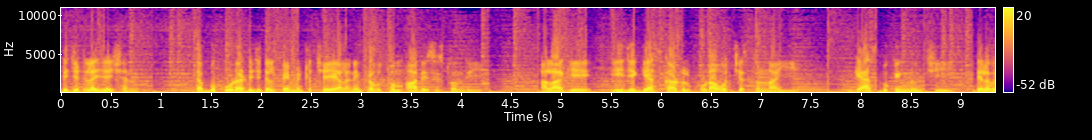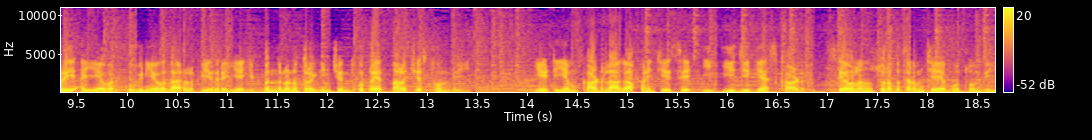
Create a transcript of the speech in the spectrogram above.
డిజిటలైజేషన్. డబ్బు కూడా డిజిటల్ పేమెంట్లు చేయాలని ప్రభుత్వం ఆదేశిస్తుంది. అలాగే ఈజీ గ్యాస్ కార్డులు కూడా వచ్చేస్తున్నాయి. గ్యాస్ బుకింగ్ నుంచి డెలివరీ అయ్యే వరకు వినియోగదారులకు ఎదురయ్యే ఇబ్బందులను తొలగించేందుకు ప్రయత్నాలు చేస్తోంది. ఏటీఎం కార్డులాగా పనిచేసే ఈ ఈజీ గ్యాస్ కార్డ్ సేవలను సులభతరం చేయబోతోంది.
